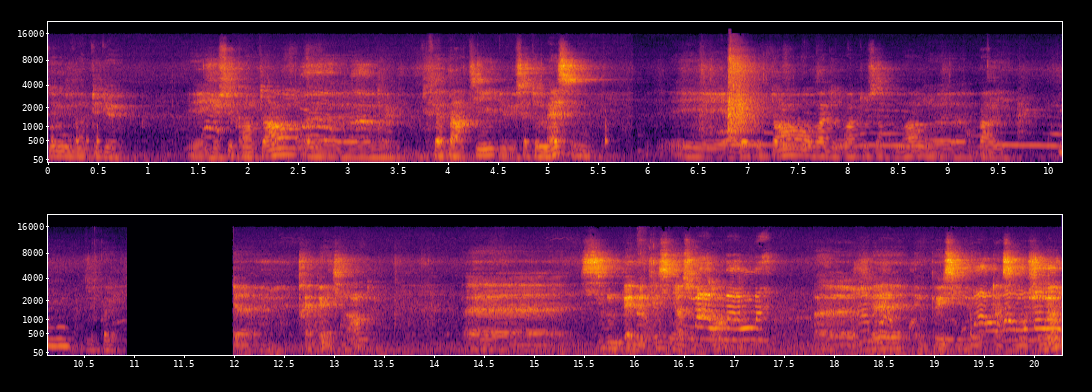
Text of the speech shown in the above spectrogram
2022. Et je suis content de faire partie de cette messe. Temps, on va devoir tout simplement euh, parler très pertinente. si vous me permettez, Seigneur Sultan, je vais un peu essayer de tracer mon chemin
